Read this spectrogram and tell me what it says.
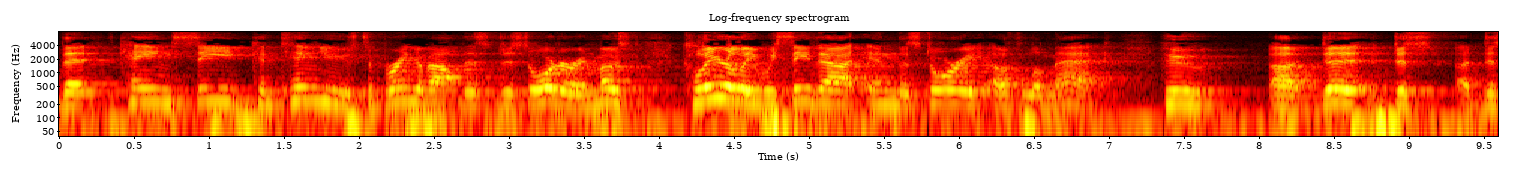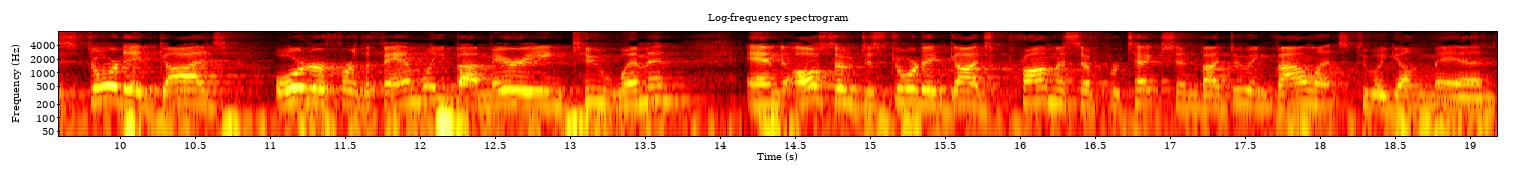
that Cain's seed continues to bring about this disorder. And most clearly, we see that in the story of Lamech, who uh, di- dis- uh, distorted God's order for the family by marrying two women, and also distorted God's promise of protection by doing violence to a young man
